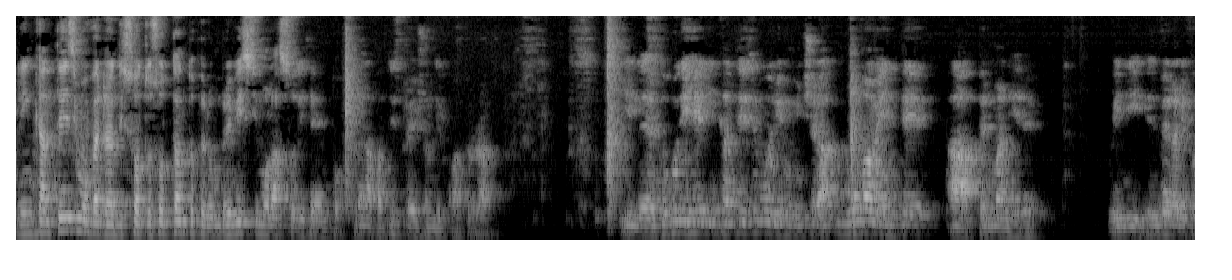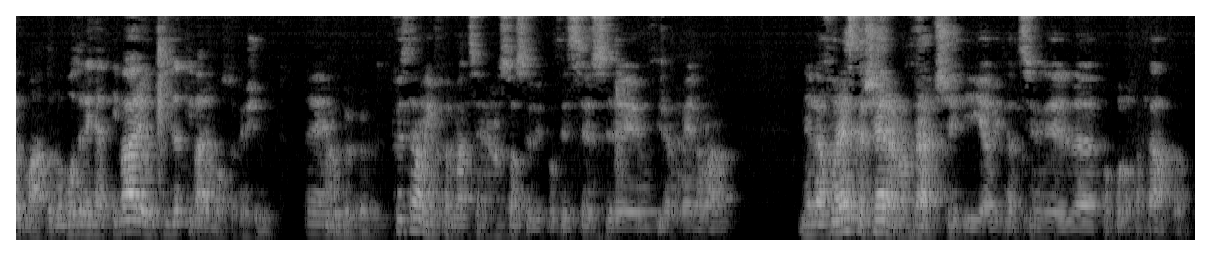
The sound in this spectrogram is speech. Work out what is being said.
l'incantesimo verrà dissolto soltanto per un brevissimo lasso di tempo, nella fattispecie di 4 round. Dopodiché l'incantesimo ricomincerà nuovamente a permanere, quindi verrà riformato, lo potrete attivare o disattivare a vostro piacimento. Eh, questa è un'informazione, non so se vi potesse essere utile o meno, ma nella foresta c'erano tracce di abitazioni del popolo fatato.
